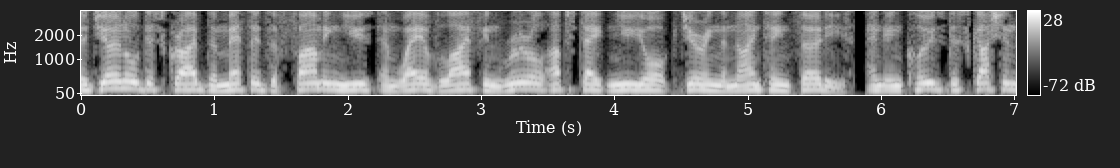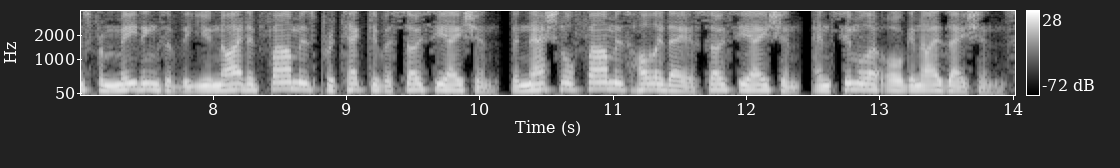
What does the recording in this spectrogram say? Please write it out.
The journal described the methods of farming used and way of life in rural upstate New York during the 1930s, and includes discussions from meetings of the United Farmers Protective Association, the National Farmers Holiday Association, and similar organizations.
